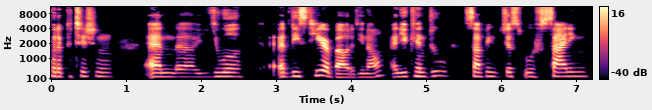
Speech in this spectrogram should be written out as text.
put a petition and uh, you will at least hear about it, you know, and you can do something just with signing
